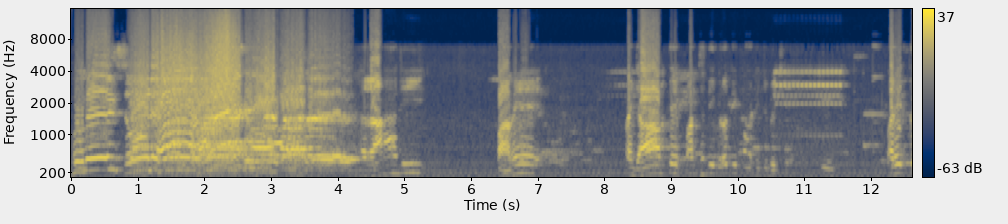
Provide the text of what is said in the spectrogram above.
ਬੋਲੇ ਰਾਣਾ ਜੀ ਭਾਵੇਂ ਪੰਜਾਬ ਤੇ ਪੰਥ ਦੀ ਵਿਰੋਧੀ ਪਾਰਟੀ 'ਚ ਬੈਠੇ। ਪਰ ਇੱਕ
